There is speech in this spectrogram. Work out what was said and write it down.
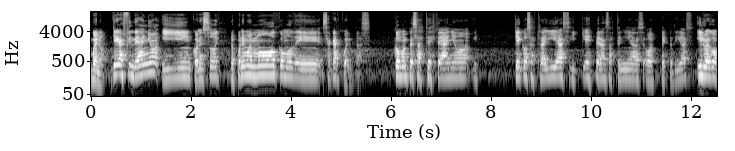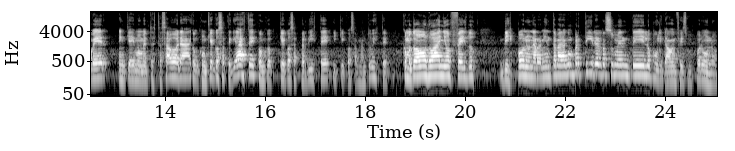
Bueno, llega el fin de año y con eso nos ponemos en modo como de sacar cuentas. ¿Cómo empezaste este año? ¿Qué cosas traías y qué esperanzas tenías o expectativas? Y luego ver en qué momento estás ahora, con, qué cosas te quedaste, con qué cosas perdiste y qué cosas mantuviste. Como todos los años, Facebook dispone una herramienta para compartir el resumen de lo publicado en Facebook por uno,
